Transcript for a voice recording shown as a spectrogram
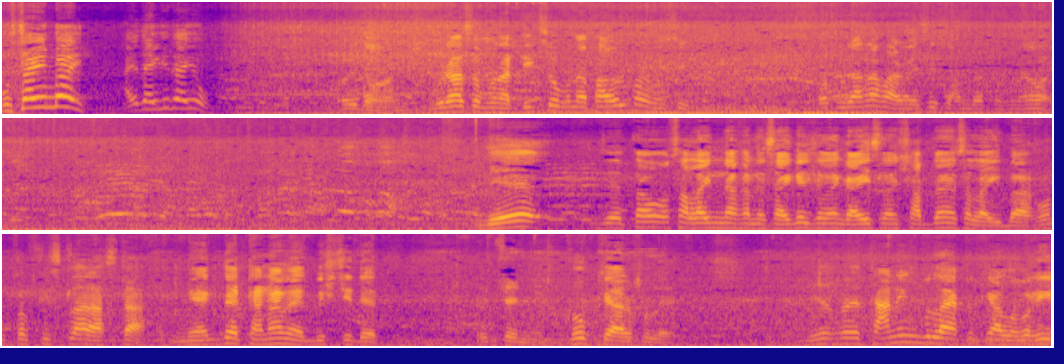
মুস্তাকিম ভাই আই তাই কি তাইও ওই দোকান পুরা সবুনা ঠিক সবুনা ফাউল ফার্মেসি পুরানা ফার্মেসি আমরা যে যে তাও চালাই না খানে সাইকেল চালান গাড়ি চালান সাবধানে চালাই বা এখন তো পিছলা রাস্তা মেঘদের টানা মেঘ বৃষ্টিদের খুব কেয়ারফুলে বিশেষ করে টার্নিংগুলা একটু খেয়াল করি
